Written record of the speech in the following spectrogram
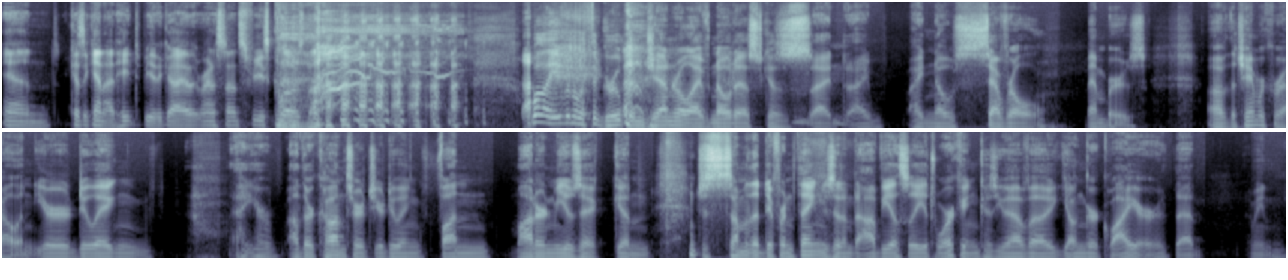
and because again i'd hate to be the guy the renaissance feast closed well, even with the group in general, I've noticed because I, I I know several members of the chamber chorale, and you're doing your other concerts. You're doing fun modern music and just some of the different things, and obviously it's working because you have a younger choir. That I mean,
